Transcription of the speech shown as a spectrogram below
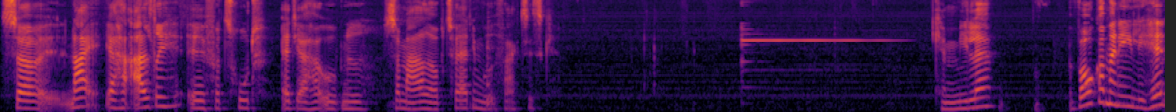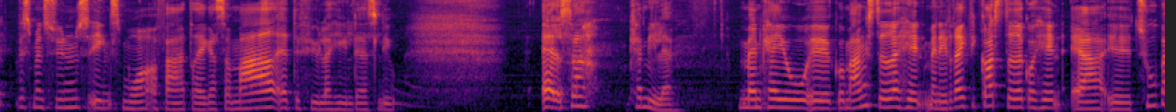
Så øh, nej, jeg har aldrig øh, fortrudt, at jeg har åbnet så meget op. Tværtimod faktisk. Camilla, hvor går man egentlig hen, hvis man synes, ens mor og far drikker så meget, at det fylder hele deres liv? Altså, Camilla, man kan jo øh, gå mange steder hen, men et rigtig godt sted at gå hen er øh, Tuba.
